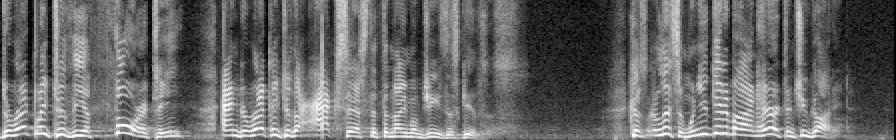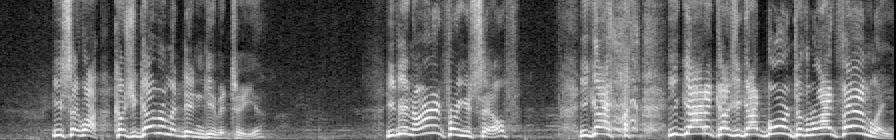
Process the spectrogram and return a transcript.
directly to the authority, and directly to the access that the name of Jesus gives us. Because listen, when you get it by inheritance, you got it. You say, why? Because your government didn't give it to you. You didn't earn it for yourself. You got, you got it because you got born to the right family.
